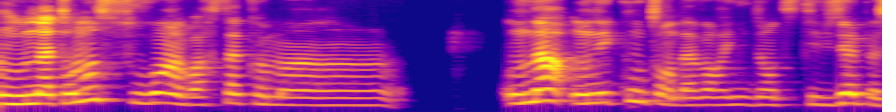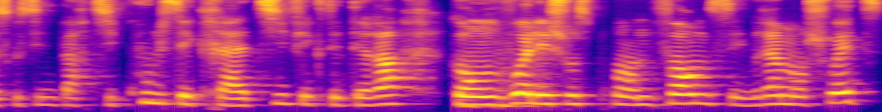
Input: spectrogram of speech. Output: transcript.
on a tendance souvent à voir ça comme un. On, a, on est content d'avoir une identité visuelle parce que c'est une partie cool, c'est créatif, etc. Quand on mm-hmm. voit les choses prendre forme, c'est vraiment chouette.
